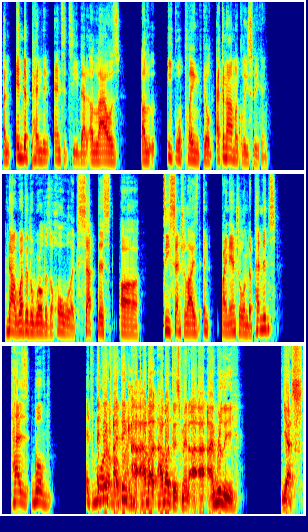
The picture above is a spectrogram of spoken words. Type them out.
an independent entity that allows a equal playing field economically speaking. Now, whether the world as a whole will accept this uh, decentralized in- financial independence has will it's more. I think. I think. How about how about this, man? I I really yes,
